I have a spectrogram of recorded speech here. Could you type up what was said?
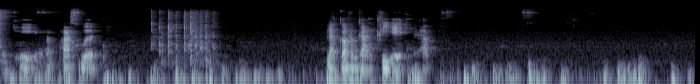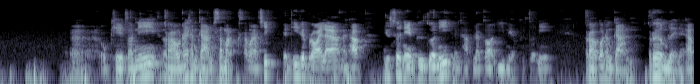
โอเคครับ password แล้วก็ทำการ create นะครับอ่าโอเค ตอนนี้เราได้ทำการสมัครสมาชิกเป็นที่เรียบร้อยแล้วนะครับ username คือตัวนี้นะครับ แล้วก็อีเมลคือตัวนี้ เราก็ทำการเริ่มเลยนะครับ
